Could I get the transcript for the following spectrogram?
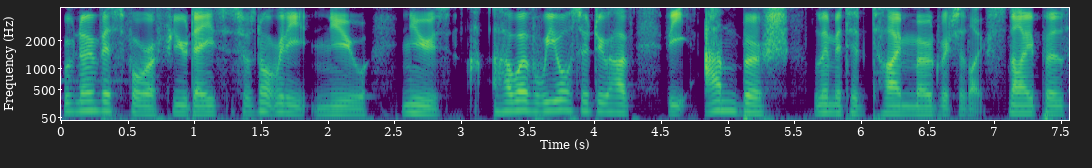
We've known this for a few days, so it's not really new news. However, we also do have the ambush limited time mode, which is like snipers,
